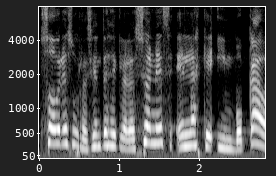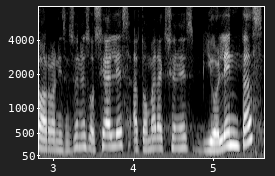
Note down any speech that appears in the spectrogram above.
sobre sus recientes declaraciones en las que invocaba a organizaciones sociales a tomar acciones violentas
